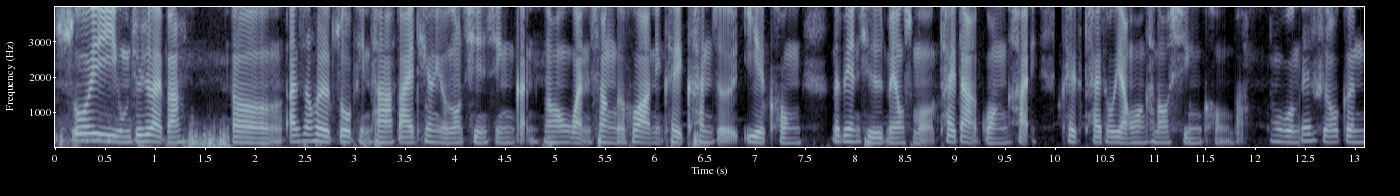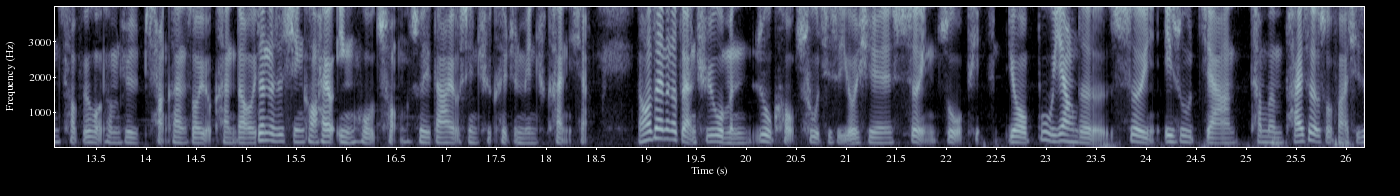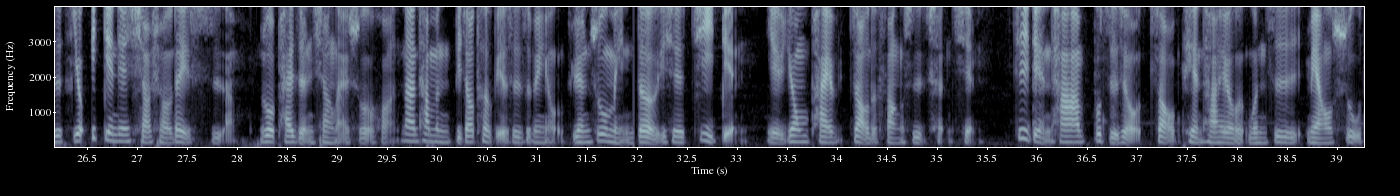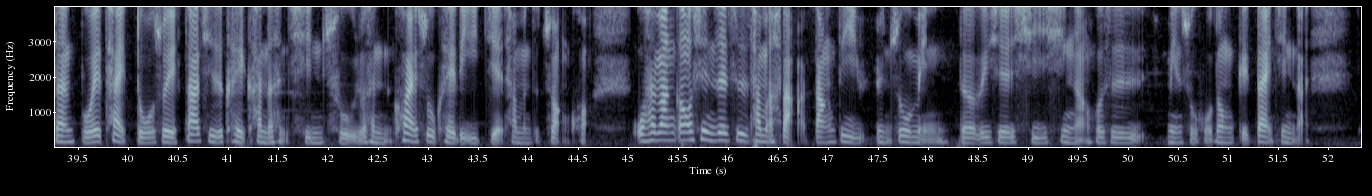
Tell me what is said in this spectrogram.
所以我们继续来吧。呃，安生会的作品，它白天有那种清新感，然后晚上的话，你可以看着夜空，那边其实没有什么太大光害，可以抬头仰望看到星空吧。我那时候跟草飞火他们去场看的时候，有看到真的是星空，还有萤火虫，所以大家有兴趣可以去那边去看一下。然后在那个展区，我们入口处其实有一些摄影作品，有不一样的摄影艺术家，他们拍摄的手法其实有一点点小小类似啊。如果拍人像来说的话，那他们比较特别是这边有原住民的一些祭典，也用拍照的方式呈现。祭典它不只有照片，它还有文字描述，但不会太多，所以大家其实可以看得很清楚，就很快速可以理解他们的状况。我还蛮高兴这次他们把当地原住民的一些习性啊，或是民俗活动给带进来。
